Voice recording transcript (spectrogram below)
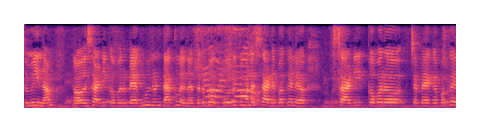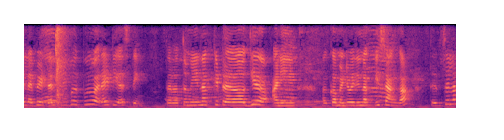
तुम्ही ना साडी कवर बॅग म्हणून टाकलं ना तर भरपूर तुम्हाला साड्या बघायला साडी कवरच्या बॅगा बघायला भेटेल. आणि भरपूर व्हरायटी असते. तर तुम्ही नक्की ट- घ्या आणि कमेंटमध्ये नक्की सांगा. तर चला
